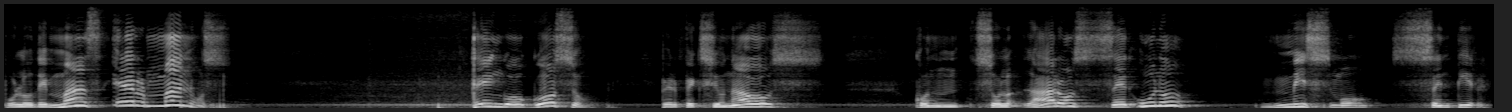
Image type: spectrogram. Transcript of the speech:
por los demás hermanos, tengo gozo, perfeccionados, consolaros, sed uno, mismo sentir.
